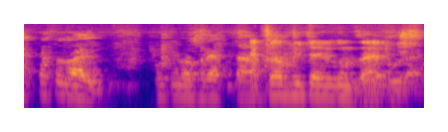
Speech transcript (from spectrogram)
একটা তো যাই প্রতি বছর একটা। একটা দুইটা এরকম যায় আর কি। পুরাই।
